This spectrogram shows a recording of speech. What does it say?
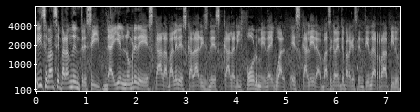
y se van separando entre sí. De ahí el nombre de escala, ¿vale? De escalaris, de escalariforme, da igual, escalera, básicamente para que se entienda rápido.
